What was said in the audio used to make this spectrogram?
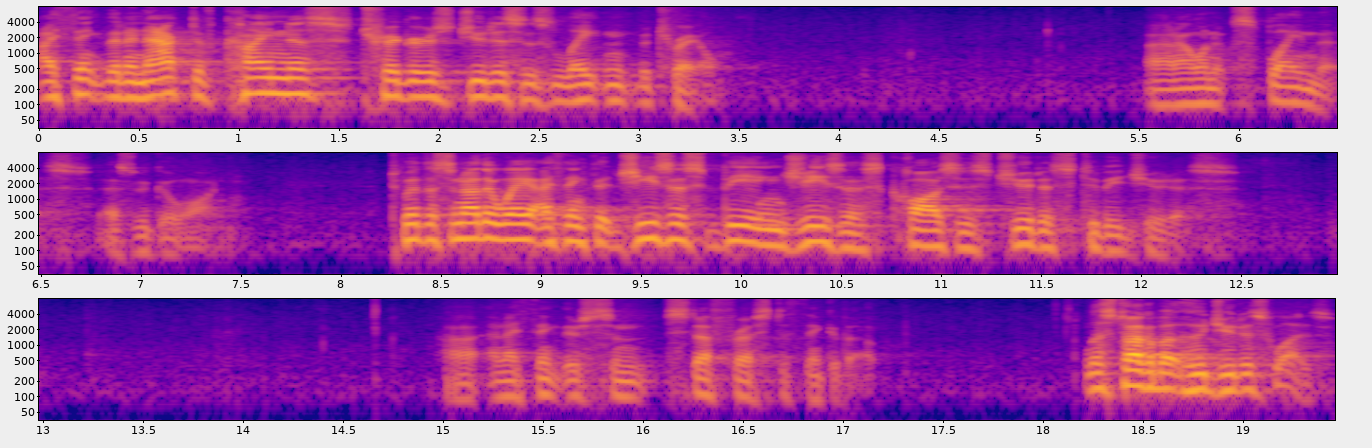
I think that an act of kindness triggers Judas's latent betrayal. And I want to explain this as we go on. To put this another way, I think that Jesus being Jesus causes Judas to be Judas. Uh, and I think there's some stuff for us to think about. Let's talk about who Judas was.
